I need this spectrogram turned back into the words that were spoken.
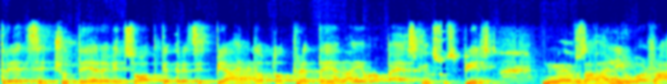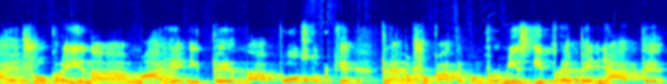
34%, 35%, тобто третина європейських суспільств, взагалі вважають, що Україна має йти на поступки, треба шукати компроміс і припиняти.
